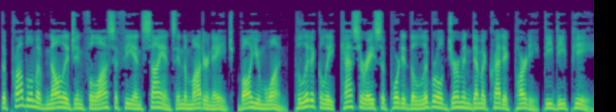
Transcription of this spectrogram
The Problem of Knowledge in Philosophy and Science in the Modern Age, Volume 1. Politically, Cassirer supported the Liberal German Democratic Party (DDP).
